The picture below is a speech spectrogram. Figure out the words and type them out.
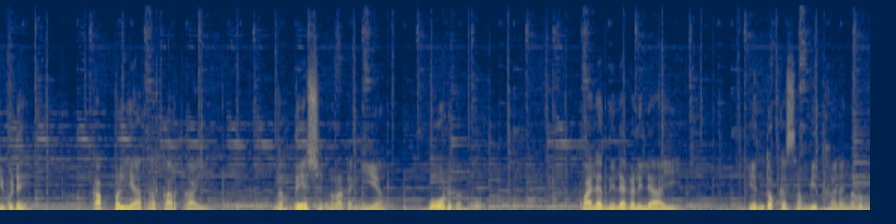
ഇവിടെ കപ്പൽ യാത്രക്കാർക്കായി നിർദ്ദേശങ്ങളടങ്ങിയ ബോർഡ് കണ്ടു. പല നിലകളിലായി എന്തൊക്കെ സംവിധാനങ്ങളും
